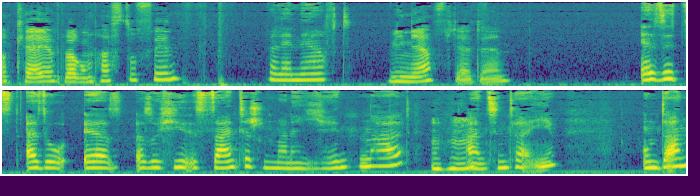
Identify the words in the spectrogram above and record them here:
okay. Und warum hast du Finn? Weil er nervt. Wie nervt der denn? Er sitzt, also er, also hier ist sein Tisch und meiner hier hinten halt. Mhm. Eins hinter ihm. Und dann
